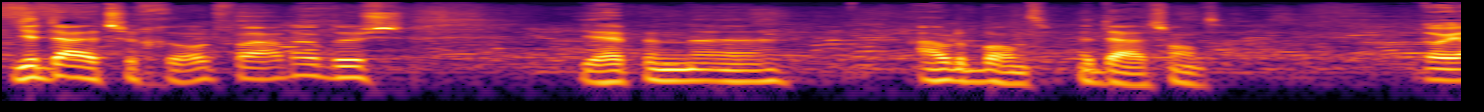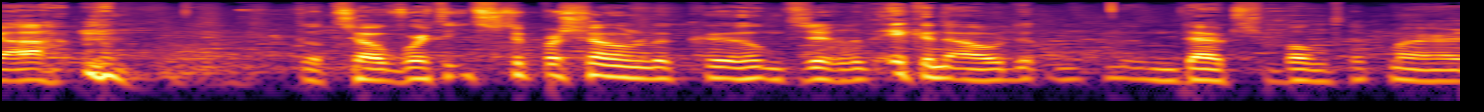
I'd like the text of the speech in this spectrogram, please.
je Duitse grootvader. Dus je hebt een oude band met Duitsland. Nou ja, dat zou, wordt iets te persoonlijk om te zeggen dat ik een oude een Duitse band heb. Maar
